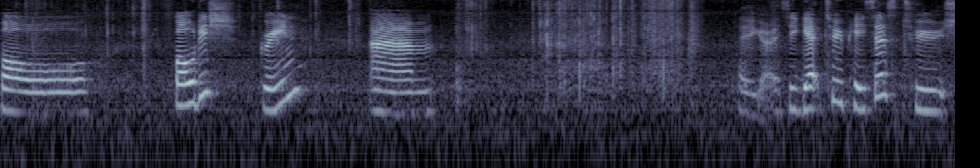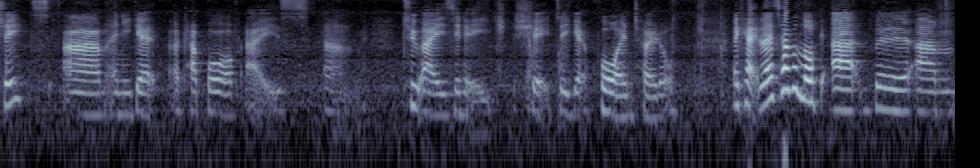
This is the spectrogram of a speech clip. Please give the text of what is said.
bold, boldish green. Um, there you go. So you get two pieces, two sheets, um, and you get a couple of A's, um, two A's in each sheet. So you get four in total. Okay, let's have a look at the um,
